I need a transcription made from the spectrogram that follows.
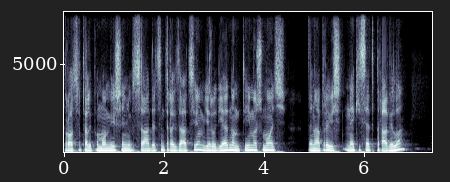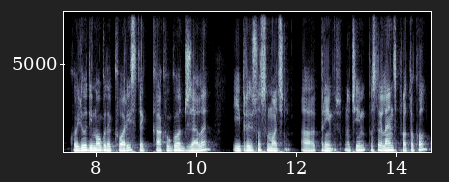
procvetali po mom mišljenju sa decentralizacijom, jer odjednom ti imaš moć da napraviš neki set pravila koji ljudi mogu da koriste kako god žele i prilično su moćni. Uh, primjer, znači postoji Lens protokol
